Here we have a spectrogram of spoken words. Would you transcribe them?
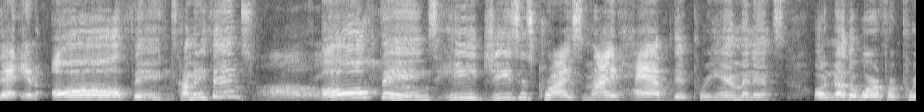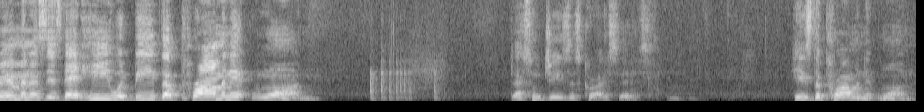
that in all things, how many things? All things. all things he jesus christ might have the preeminence or another word for preeminence is that he would be the prominent one. That's who jesus christ is. He's the prominent one.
